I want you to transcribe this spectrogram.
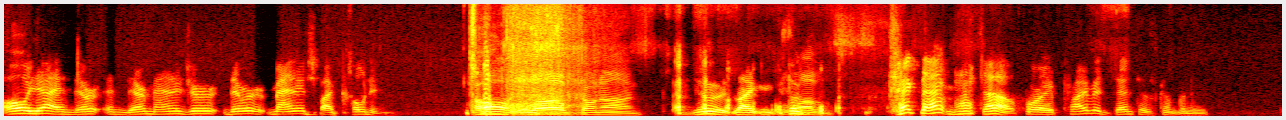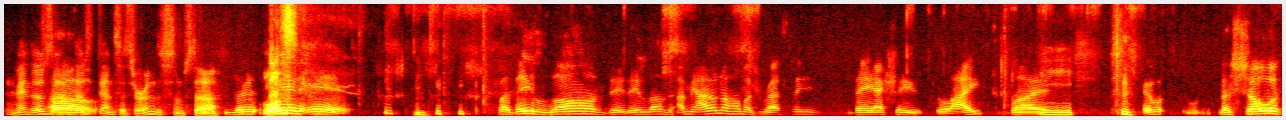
oh yeah, and their and their manager, they were managed by Konnan. Oh, love Konnan. dude. Like, so Love 'em. check that match out for a private dentist company. Man, those uh, Oh. those dentists are into some stuff. They're Love- in it. but they loved it. They loved it. I mean, I don't know how much wrestling they actually liked, but Mhm. the show was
